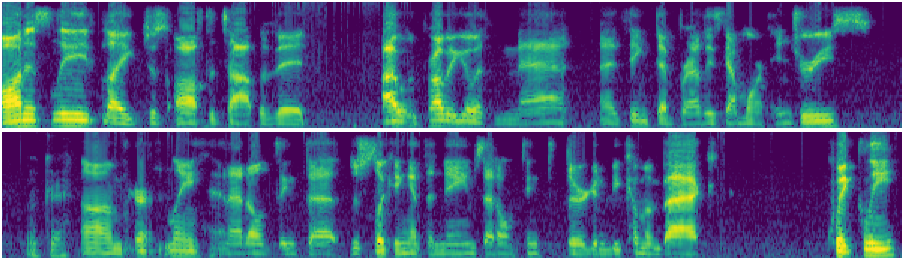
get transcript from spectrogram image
honestly, like just off the top of it, I would probably go with Matt. I think that Bradley's got more injuries Okay. um, currently, and I don't think that just looking at the names, I don't think that they're going to be coming back quickly.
